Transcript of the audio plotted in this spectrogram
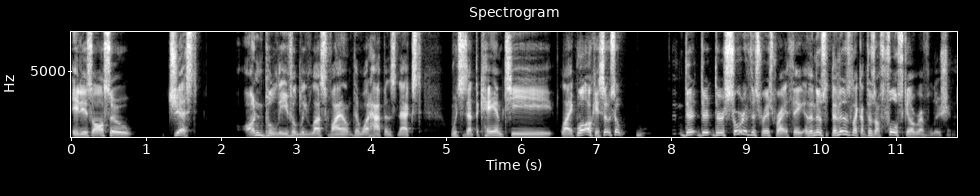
it is also just unbelievably less violent than what happens next, which is that the KMT like well, okay, so so there, there, there's sort of this race riot thing, and then there's then there's like a, there's a full scale revolution,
